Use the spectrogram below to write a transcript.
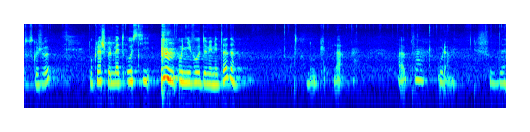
tout ce que je veux. Donc là, je peux le mettre aussi au niveau de mes méthodes. Donc là, hop, oula, should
